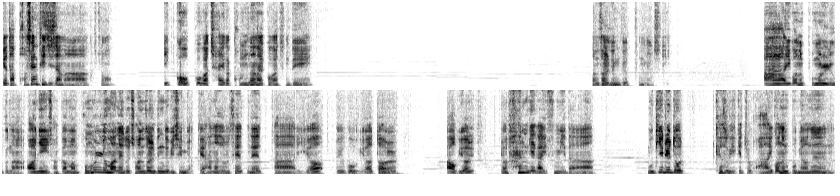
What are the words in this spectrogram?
이게 다 퍼센티지잖아, 그죠? 있고 없고가 차이가 겁나 날 것 같은데. 전설 등급 풍묘시 아 이거는 보물류구나. 아니 잠깐만. 보물류만 해도 전설 등급이 지금 몇 개? 하나 둘 셋 넷 다 여 일곱 여덟 아홉 열 열한 개가 있습니다. 무기류도 계속 있겠죠. 아 이거는 보면은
